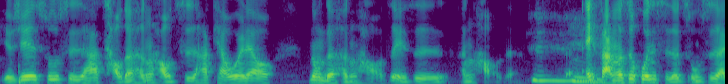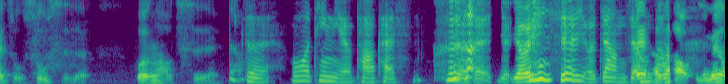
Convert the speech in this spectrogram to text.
有些蔬食它炒的很好吃，它调味料弄得很好，这也是很好的。嗯，哎，反而是荤食的厨师来煮素食的。会很好吃哎、欸，对，不过听你的 podcast，对对，有有一些有这样讲、欸，很好，有没有？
